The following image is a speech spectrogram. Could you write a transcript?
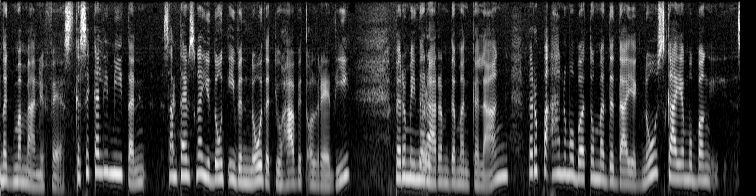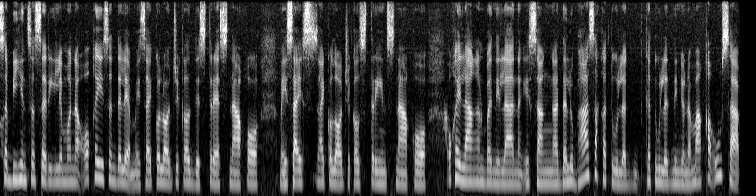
nagmamanifest? Kasi kalimitan, sometimes nga you don't even know that you have it already. Pero may nararamdaman ka lang. Pero paano mo ba ito madadiagnose? Kaya mo bang sabihin sa sarili mo na, okay, sandali, may psychological distress na ako, may psy- psychological strains na ako, o kailangan ba nila ng isang uh, dalubhasa katulad, katulad ninyo na makausap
